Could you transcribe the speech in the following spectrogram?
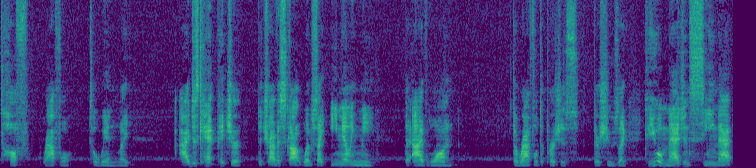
tough raffle to win. Like, I just can't picture the Travis Scott website emailing me that I've won the raffle to purchase their shoes. Like, can you imagine seeing that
